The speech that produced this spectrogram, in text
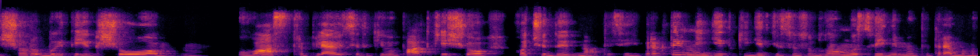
І що робити, якщо у вас трапляються такі випадки, що хочуть доєднатися гіперактивні дітки, дітки з особливими освітніми потребами,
